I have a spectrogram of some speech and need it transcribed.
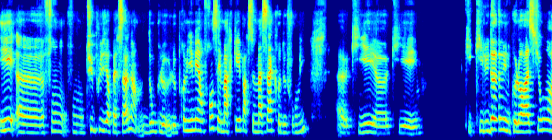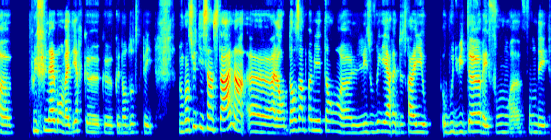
et euh, font, font, tuent plusieurs personnes. Donc le, le, 1er mai en France est marqué par ce massacre de fourmis euh, qui, est, euh, qui, est, qui, qui, lui donne une coloration euh, plus funèbre, on va dire, que, que, que dans d'autres pays. Donc ensuite, il s'installe. Euh, alors, dans un premier temps, les ouvriers arrêtent de travailler au au bout de huit heures et font, euh, font des,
